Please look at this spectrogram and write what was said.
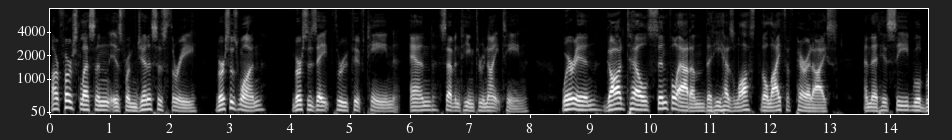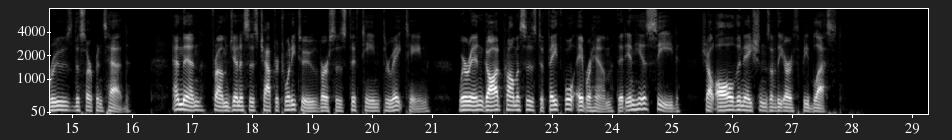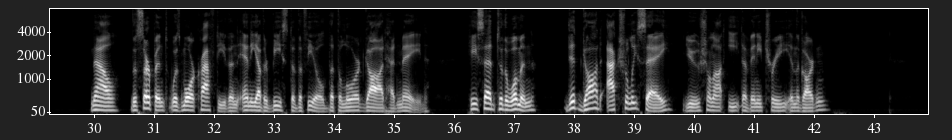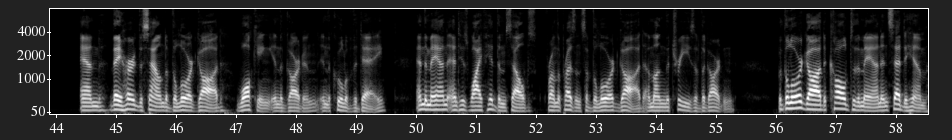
Our first lesson is from Genesis 3, verses 1, verses 8 through 15, and 17 through 19, wherein God tells sinful Adam that he has lost the life of paradise and that his seed will bruise the serpent's head. And then from Genesis chapter 22, verses 15 through 18, wherein God promises to faithful Abraham that in his seed shall all the nations of the earth be blessed. Now the serpent was more crafty than any other beast of the field that the Lord God had made. He said to the woman, Did God actually say, You shall not eat of any tree in the garden? And they heard the sound of the Lord God walking in the garden in the cool of the day, and the man and his wife hid themselves from the presence of the Lord God among the trees of the garden. But the Lord God called to the man and said to him,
